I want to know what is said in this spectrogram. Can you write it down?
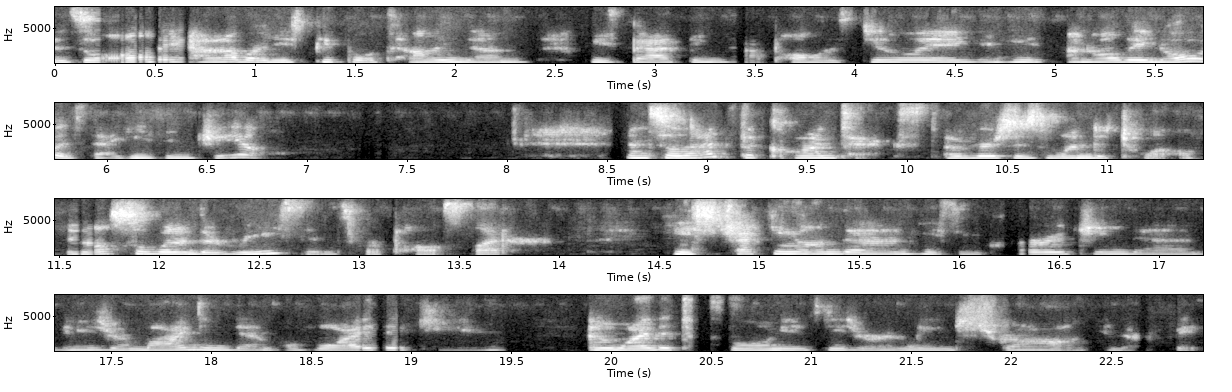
And so all they have are these people telling them these bad things that Paul is doing, and he and all they know is that he's in jail. And so that's the context of verses 1 to 12, and also one of the reasons for Paul's letter. He's checking on them, he's encouraging them, and he's reminding them of why they came and why the Thessalonians need to remain strong in their faith.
